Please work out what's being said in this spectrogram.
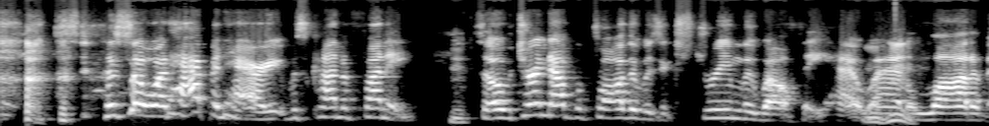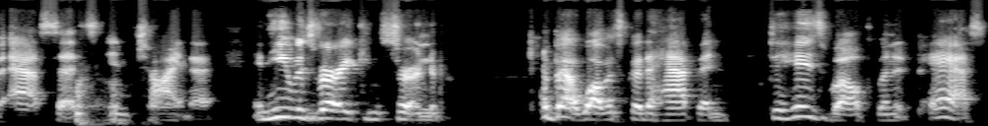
so what happened, Harry, it was kind of funny. Hmm. So it turned out the father was extremely wealthy, had, had a lot of assets in China, and he was very concerned about what was going to happen to his wealth when it passed.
